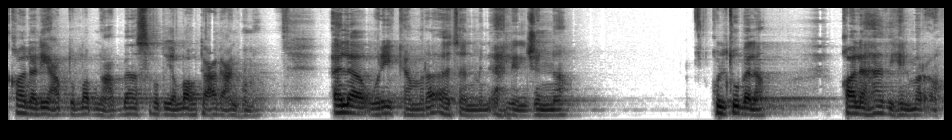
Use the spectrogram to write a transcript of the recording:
قال لي عبد الله بن عباس رضي الله تعالى عنهما ألا أريك امرأة من أهل الجنة؟ قلت بلى. قال هذه المرأة.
